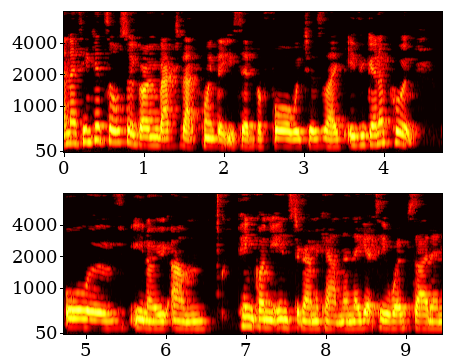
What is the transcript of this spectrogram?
and I think it's also going back to that point that you said before, which is like if you're going to put all of, you know, um, pink on your Instagram account and then they get to your website and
